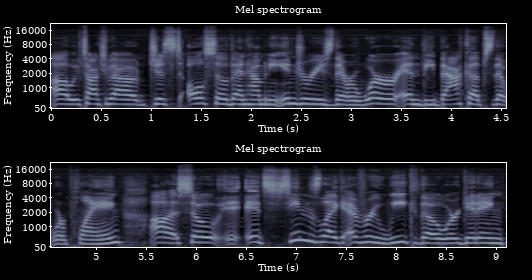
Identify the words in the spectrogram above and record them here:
Uh, we've talked about just also then how many injuries there were and the backups that were playing. Uh, so it, it, seems like every week though we're getting.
